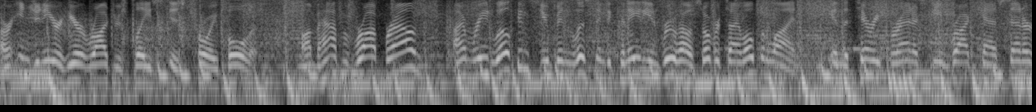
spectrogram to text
Our engineer here at Rogers Place is Troy Bowler. On behalf of Rob Brown, I'm Reed Wilkins. You've been listening to Canadian Brewhouse Overtime Open Line in the Terry Paranych Team Broadcast Center.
